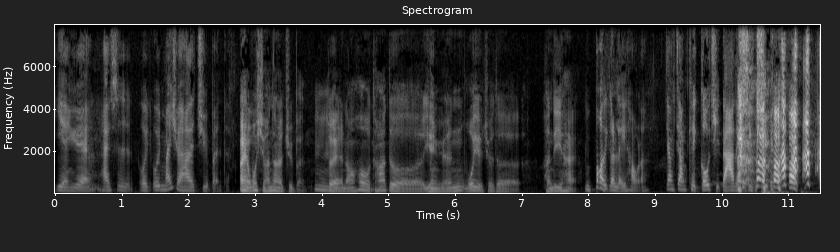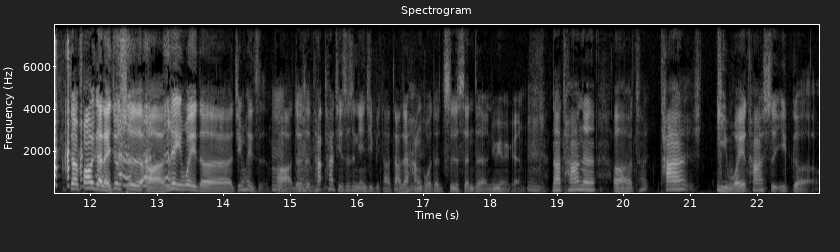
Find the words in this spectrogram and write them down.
演员，还是我我蛮喜欢他的剧本的？哎，我喜欢他的剧本。嗯，对，然后他的演员，我也觉得。很厉害，你爆一个雷好了，这样这样可以勾起大家的兴趣。对，爆一个雷就是呃那一位的金惠子啊，就是她，她其实是年纪比较大，在韩国的资深的女演员。嗯，那她呢，呃，她她以为她是一个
